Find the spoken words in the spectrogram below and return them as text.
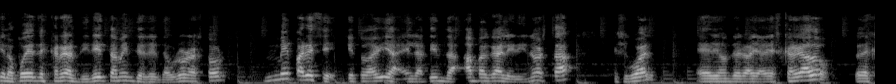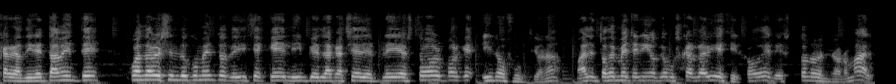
que lo puedes descargar directamente desde Aurora Store, me parece que todavía en la tienda App Gallery no está, es igual, de donde lo haya descargado, lo descargas directamente. Cuando abres el documento te dice que limpies la caché del Play Store porque y no funciona, ¿vale? Entonces me he tenido que buscar la vida y decir, joder, esto no es normal.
